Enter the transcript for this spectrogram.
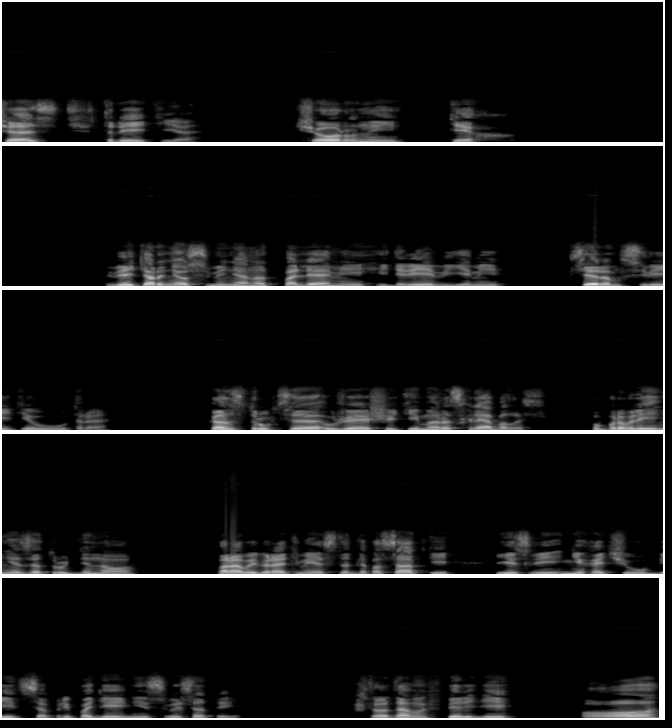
Часть третья. Черный тех. Ветер нес меня над полями и деревьями в сером свете утра. Конструкция уже ощутимо расхлябалась, управление затруднено. Пора выбирать место для посадки, если не хочу убиться при падении с высоты. Что там впереди? О,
